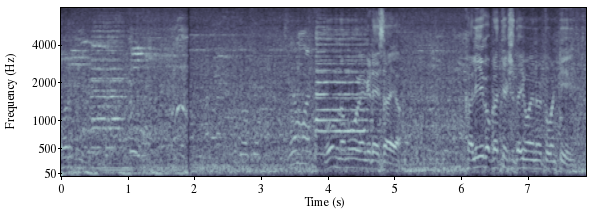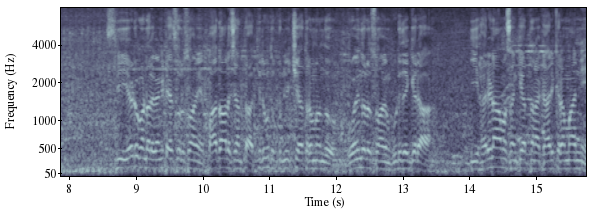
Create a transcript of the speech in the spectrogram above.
కోరుకుంటున్నాను. ఓం నమో వెంకటేశాయ. కలియుగ ప్రత్యక్ష దైవమైనటువంటి శ్రీ ఏడుగొండల వెంకటేశ్వర స్వామి పాదాల చెంత తిరుపతి పుణ్యక్షేత్రం నందు గోవిందుల స్వామి గుడి దగ్గర ఈ హరినామ సంకీర్తన కార్యక్రమాన్ని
